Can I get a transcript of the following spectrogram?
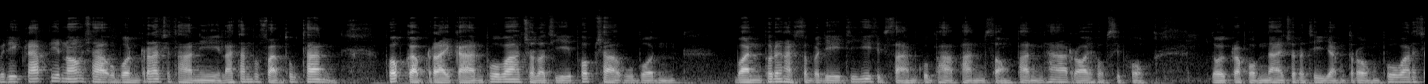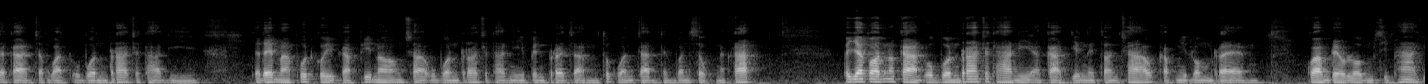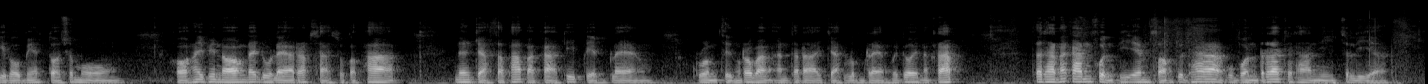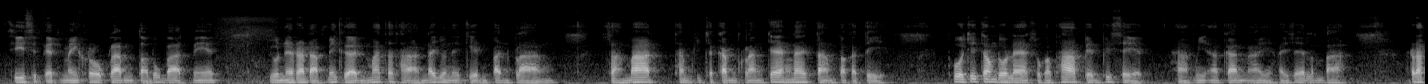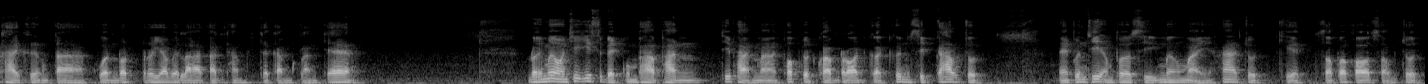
วัสดีครับ พี่น้องชาวอุบลราชธานีและท่านผู้ฟังทุกท่าน พบกับรายการผู้ว่าชลทีพบชาวอุบล วันพฤหัสบดีที่ 23 กุมภาพันธ์ 2566 โดยกระผมนายชลทีอย่างตรง ผู้ว่าราชการจังหวัดอุบลราชธานี จะได้มาพูดคุยกับพี่น้องชาวอุบลราชธานีเป็นประจำทุกวันจันทร์ถึงวันศุกร์นะครับพยากรณ์อากาศอุบลราชธานีอากาศเย็นในตอนเช้ากับมีลมแรง ความเร็วลม 15 กิโลเมตรต่อชั่วโมง ขอให้พี่น้องได้ดูแลรักษาสุขภาพ เนื่องจากสภาพอากาศที่เปลี่ยนแปลง รวมถึงระวังอันตรายจากลมแรงไว้ด้วยนะครับ สถานการณ์ฝุ่น PM 2.5 อุบลราชธานีเฉลี่ย 41 ไมโครกรัมต่อลูกบาศก์เมตร อยู่ในระดับไม่เกินมาตรฐานและอยู่ในเกณฑ์ปานกลาง สามารถทำกิจกรรมกลางแจ้งได้ตามปกติ ผู้ที่ต้องดูแลสุขภาพเป็นพิเศษ หากมีอาการไอหายใจลำบาก ระคายเคืองตาควรลดระยะเวลาการทำกิจกรรมกลางแจ้ง โดยเมื่อวันที่ 21 กุมภาพันธ์ที่ผ่านมาพบจุดความร้อนเกิดขึ้น 19 จุด ในพื้นที่อำเภอศรีเมืองใหม่ 5 จุด เขตสปก2จุด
